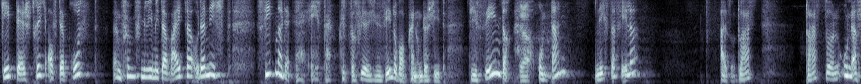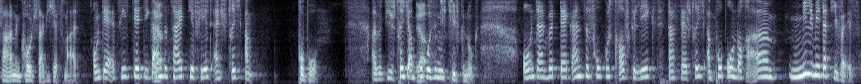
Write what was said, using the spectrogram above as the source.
geht der Strich auf der Brust einen fünf Millimeter weiter oder nicht. Sieht man, ey, da gibt's doch viele, die sehen überhaupt keinen Unterschied. Die sehen doch. Ja. Und dann, nächster Fehler. Also, du hast, du hast so einen unerfahrenen Coach, sag ich jetzt mal. Und der erzählt dir die ganze ja. Zeit, dir fehlt ein Strich am Popo. Also, die Striche am Popo sind nicht tief genug. Und dann wird der ganze Fokus drauf gelegt, dass der Strich am Popo noch äh, Millimeter tiefer ist.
